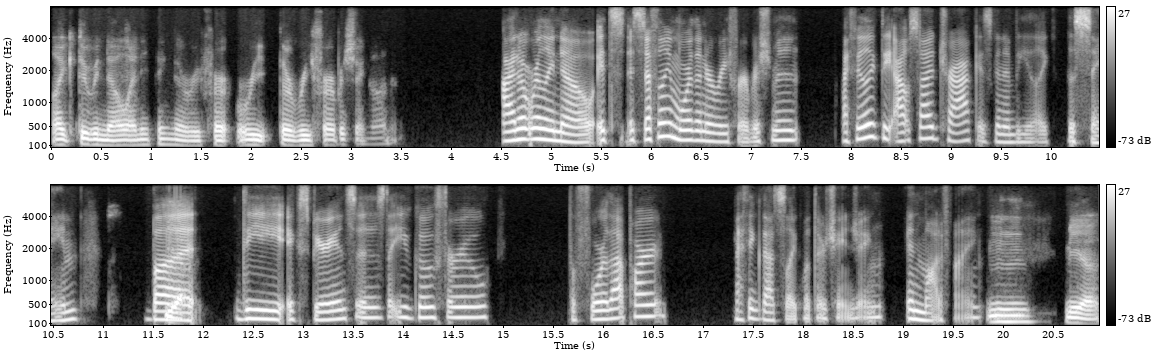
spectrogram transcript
Like, do we know anything they're refer re they're refurbishing on it? I don't really know. It's it's definitely more than a refurbishment. I feel like the outside track is going to be like the same, Yeah. but the experiences that you go through before that part, I think that's like what they're changing and modifying. Mm, yeah.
